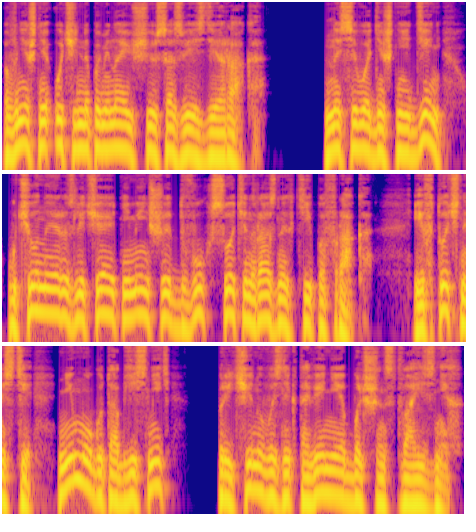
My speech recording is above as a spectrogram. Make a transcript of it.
внешне очень напоминающую созвездие рака. На сегодняшний день ученые различают не меньше двух сотен разных типов рака и в точности не могут объяснить причину возникновения большинства из них.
